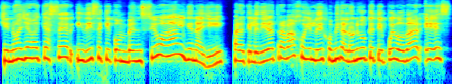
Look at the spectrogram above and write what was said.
que no hallaba qué hacer. Y dice que convenció a alguien allí para que le diera trabajo. Y él le dijo, mira, lo único que te puedo dar es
